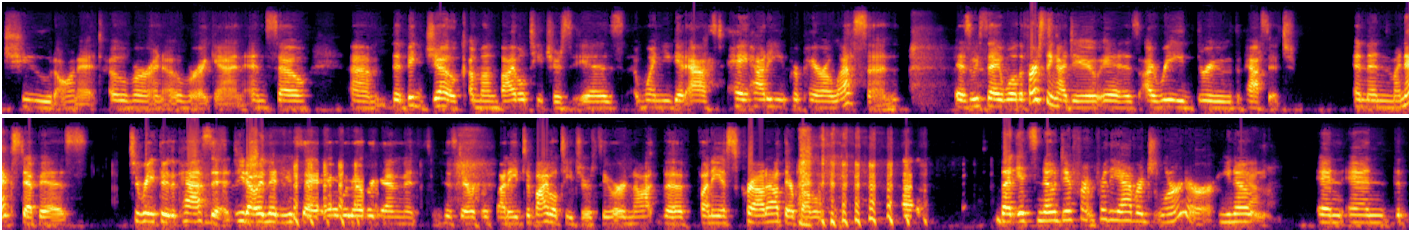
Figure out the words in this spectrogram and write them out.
chewed on it over and over again. And so um, the big joke among Bible teachers is when you get asked, Hey, how do you prepare a lesson? Is we say, Well, the first thing I do is I read through the passage. And then my next step is to read through the passage, you know, and then you say it over and over again. It's hysterically funny to Bible teachers who are not the funniest crowd out there, probably. uh, but it's no different for the average learner, you know. Yeah. And and the,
